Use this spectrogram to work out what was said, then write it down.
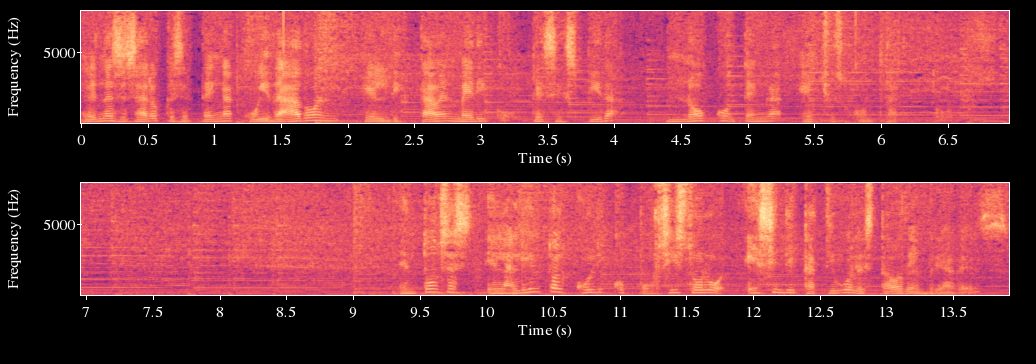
es necesario que se tenga cuidado en que el dictamen médico que se expida no contenga hechos contrarios. Entonces, ¿el aliento alcohólico por sí solo es indicativo del estado de embriaguez?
